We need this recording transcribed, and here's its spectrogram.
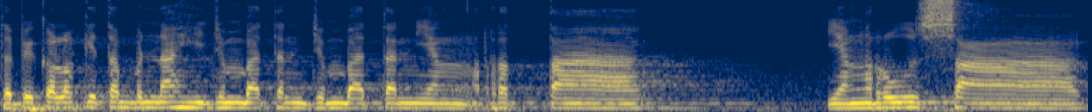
Tapi kalau kita benahi jembatan-jembatan yang retak, yang rusak,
